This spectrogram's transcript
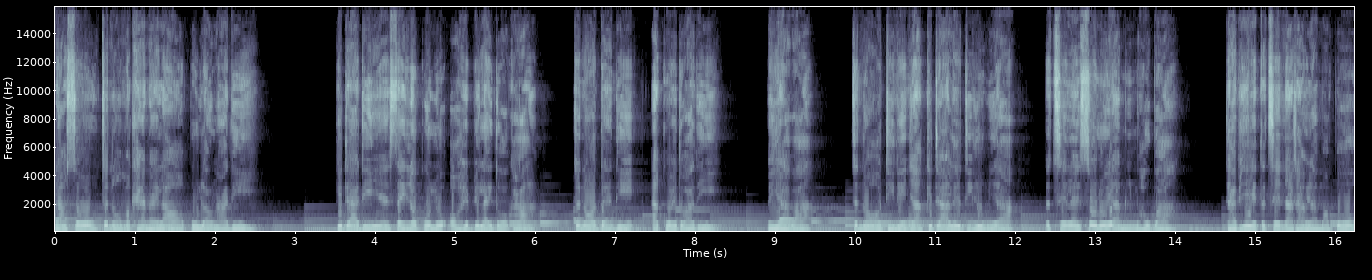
နောက်ဆုံးကျွန်တော်မခံနိုင်လောက်အောင်ပူလောင်လာသည် ဂီတာဒီရင်စိတ်လွတ်ကိုလိုအော်ဟစ်ပစ်လိုက်တော့ခါကျွန်တော်တန်သည်အက်ကွဲသွားသည်မရပါကျွန်တော်ဒီနေ့ညဂီတာလေးတီးလို့မရတချင်းလဲဆိုလို့ရမည်မဟုတ်ပါဒါဖြင့်တချင်းနှားထောင်ရမှာပေါ့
